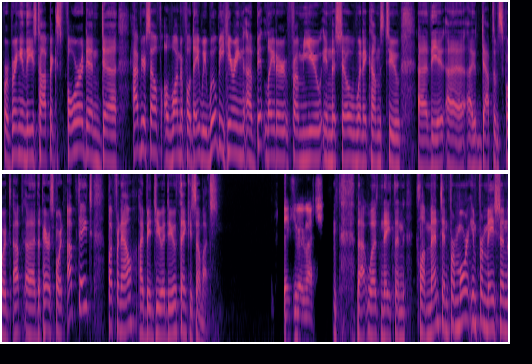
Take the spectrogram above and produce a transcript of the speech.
for bringing these topics forward, and uh, have yourself a wonderful day. We will be hearing a bit later from you in the show when it comes to uh, the uh, adaptive sport up, uh, the parasport update. But for now, I bid you adieu. Thank you so much. Thank you very much. That was Nathan Clement. And for more information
